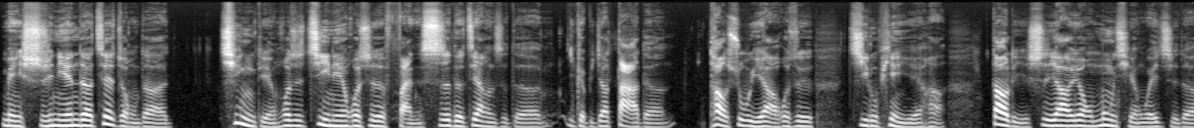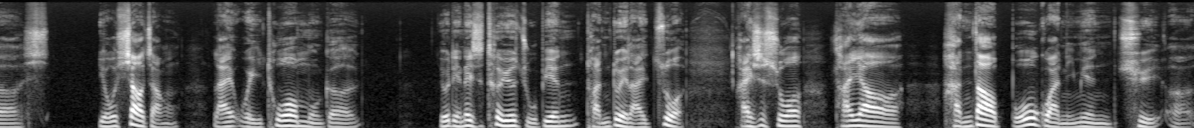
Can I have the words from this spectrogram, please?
每十年的这种的庆典或是纪念或是反思的这样子的一个比较大的套书也好，或是纪录片也好，到底是要用目前为止的由校长来委托某个。有点类似特约主编团队来做，还是说他要含到博物馆里面去？呃，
